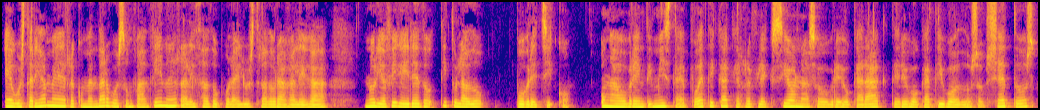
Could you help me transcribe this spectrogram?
e gustaríame recomendarvos un fanzine realizado pola ilustradora galega Nuria Figueiredo titulado Pobre Chico unha obra intimista e poética que reflexiona sobre o carácter evocativo dos obxetos,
